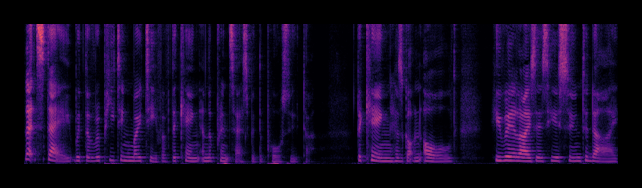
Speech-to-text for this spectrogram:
Let's stay with the repeating motif of the king and the princess with the poor suitor. The king has gotten old. He realizes he is soon to die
